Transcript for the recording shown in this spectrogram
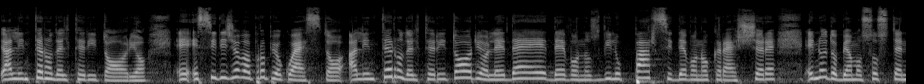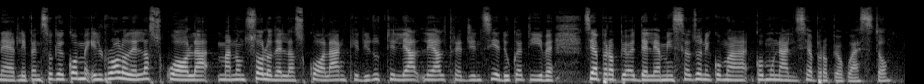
all'interno del territorio e, e si diceva proprio questo, all'interno del territorio le idee devono svilupparsi, devono crescere e noi dobbiamo sostenerli. Penso che come il ruolo della scuola, ma non solo della scuola, anche di tutte le altre agenzie educative sia proprio, e delle amministrazioni comunali sia proprio questo.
